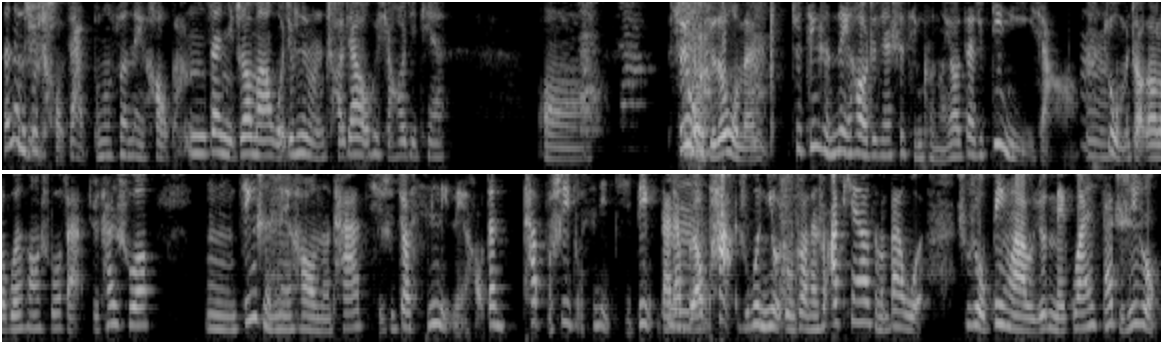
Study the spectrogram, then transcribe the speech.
但那个就吵架，不能算内耗吧？嗯，但你知道吗？我就是那种人，吵架我会想好几天。哦、所以我觉得我们就精神内耗这件事情，可能要再去定义一下啊。嗯，就我们找到了官方说法，就他说，嗯，精神内耗呢，它其实叫心理内耗，但它不是一种心理疾病，大家不要嗯怕。如果你有这种状态，说啊天啊怎么办？我是不是有病啦？我觉得没关系，它只是一种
